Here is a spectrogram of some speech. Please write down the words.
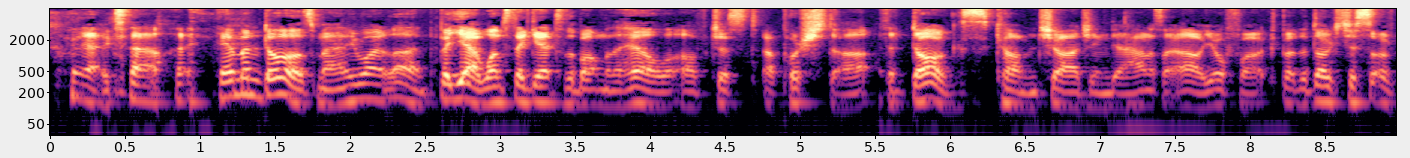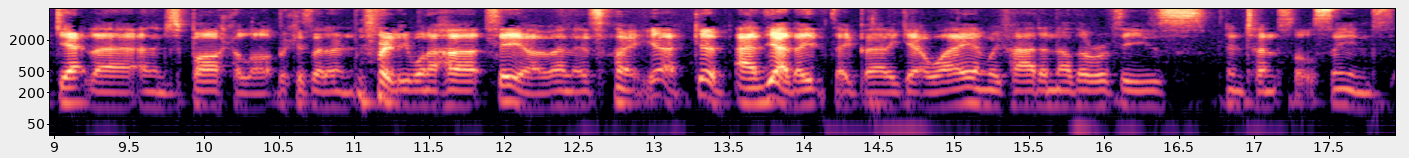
Yeah, exactly. Him and Dawes, man, he won't learn. But yeah, once they get to the bottom of the hill of just a push start, the dogs come charging down. It's like, oh, you're fucked. But the dogs just sort of get there and then just bark a lot because they don't really want to hurt Theo. And it's like, yeah, good. And yeah, they, they barely get away. And we've had another of these intense little scenes.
